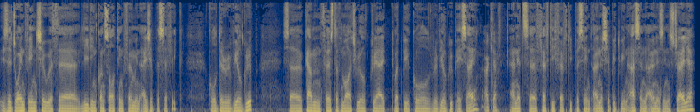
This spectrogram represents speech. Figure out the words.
is a joint venture with a leading consulting firm in Asia Pacific called the Reveal Group. So come 1st of March, we'll create what we call Reveal Group SA Okay. and it's a 50-50% ownership between us and the owners in Australia.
